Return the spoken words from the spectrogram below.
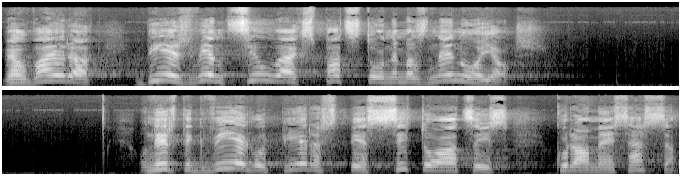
Vēl vairāk, bieži vien cilvēks pats to nemaz nenojauš. Un ir tik viegli pierast pie situācijas, kurā mēs esam.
